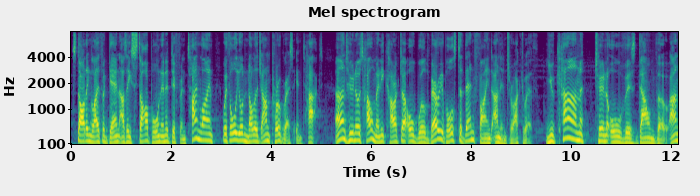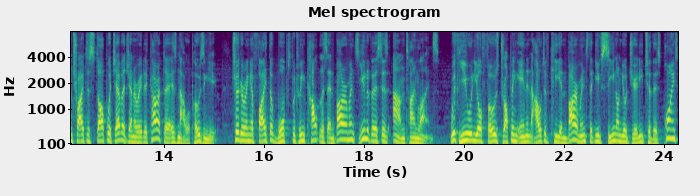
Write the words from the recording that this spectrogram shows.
starting life again as a starborn in a different timeline with all your knowledge and progress intact. And who knows how many character or world variables to then find and interact with. You can turn all this down though, and try to stop whichever generated character is now opposing you, triggering a fight that warps between countless environments, universes, and timelines. With you and your foes dropping in and out of key environments that you've seen on your journey to this point,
